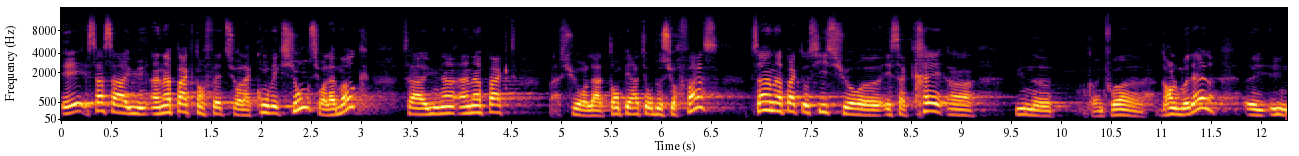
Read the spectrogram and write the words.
et ça, ça a eu un impact en fait sur la convection, sur la moque, ça a eu un, impact bah, sur la température de surface, ça a un impact aussi sur, euh, et ça crée une, encore une fois, dans le modèle, euh,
